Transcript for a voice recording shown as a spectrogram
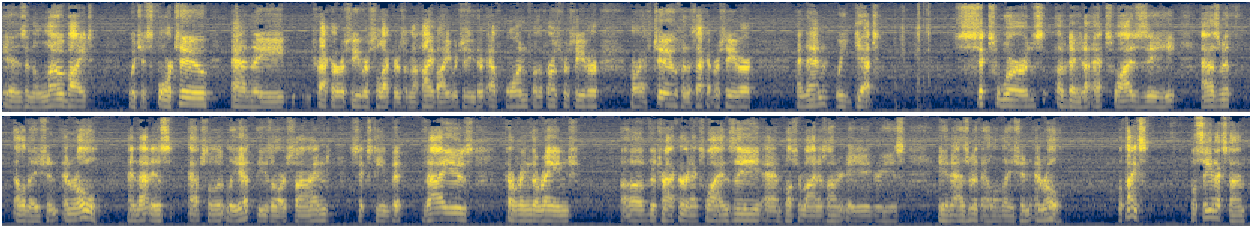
is in the low byte, which is 4.2, and the tracker receiver selector is in the high byte, which is either F1 for the first receiver or F2 for the second receiver. And then we get six words of data, X, Y, Z, azimuth, elevation, and roll. And that is absolutely it. These are signed 16-bit values covering the range of the tracker in X, Y, and Z, and plus or minus 180 degrees in azimuth, elevation, and roll. Well, thanks. We'll see you next time.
